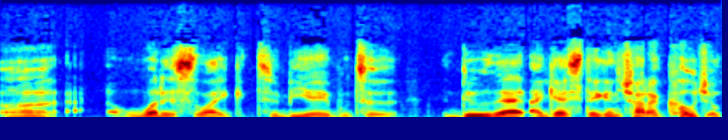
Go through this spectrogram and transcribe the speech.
uh, what it's like to be able to do that, I guess they can try to coach them.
